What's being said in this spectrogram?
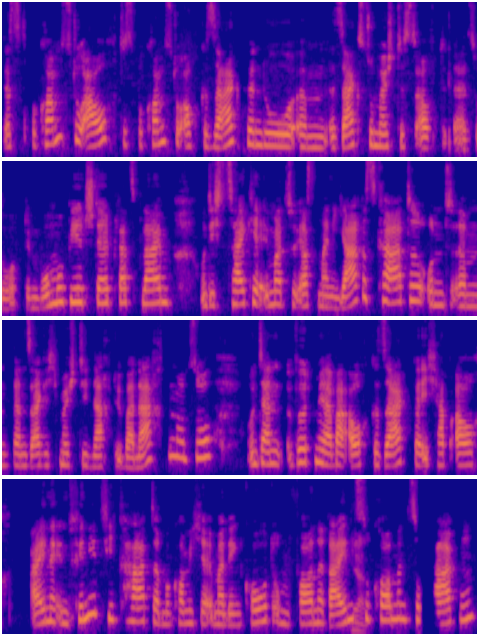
das bekommst du auch, das bekommst du auch gesagt, wenn du ähm, sagst, du möchtest auf, also auf dem Wohnmobilstellplatz bleiben. Und ich zeige ja immer zuerst meine Jahreskarte und ähm, dann sage ich, ich möchte die Nacht übernachten und so. Und dann wird mir aber auch gesagt, weil ich habe auch eine Infinity-Card, da bekomme ich ja immer den Code, um vorne reinzukommen, ja. zu parken.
